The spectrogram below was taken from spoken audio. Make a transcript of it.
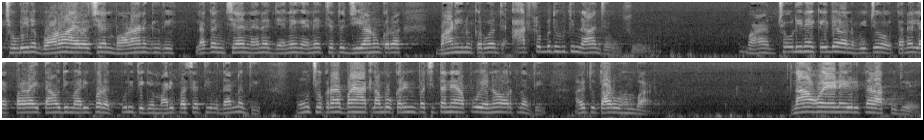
છોડીને ભોણો આવ્યો છે ને ભોણાને લગ્ન છે ને એને એને એને છે તો જીયાણું કરવા, ભાણીનું કરવાનું છે. આટલું બધું સુધી ના જવું શું? છોડીને કહી દેવાનું કે જો તને લગ પરણાય ત્યાં સુધી મારી ફરજ પૂરી થઈ ગઈ, મારી પાસેથી વધારે નથી. હું છોકરા પાસે આટ લાંબો કરીને પછી તને આપું, એનો અર્થ નથી. હવે તું તારું સંભાળ. ના હોય એને એ રીતના રાખવું જોઈએ.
